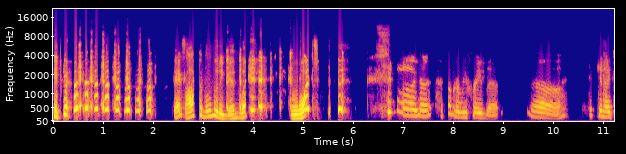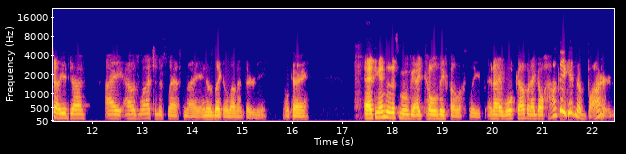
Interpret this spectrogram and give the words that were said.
Jack's off to the looting bin. What? what? oh, I gotta, I'm gonna rephrase that. Oh, can I tell you, John? I I was watching this last night, and it was like 11:30. Okay. At the end of this movie, I totally fell asleep, and I woke up and I go, "How'd they get in a barn?"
